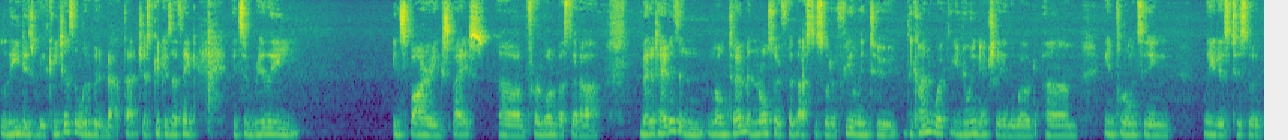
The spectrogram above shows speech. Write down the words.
leaders with. Can you tell us a little bit about that? Just because I think it's a really inspiring space um, for a lot of us that are meditators and long term, and also for us to sort of feel into the kind of work that you're doing actually in the world, um, influencing leaders to sort of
